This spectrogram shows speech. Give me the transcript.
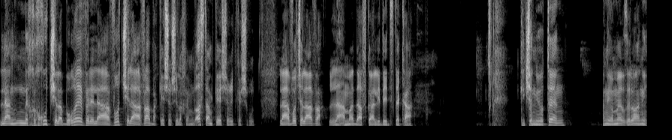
לנוכחות של הבורא וללהבות של אהבה בקשר שלכם. לא סתם קשר, התקשרות, להבות של אהבה. למה? דווקא על ידי צדקה. כי כשאני נותן, אני אומר זה לא אני.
